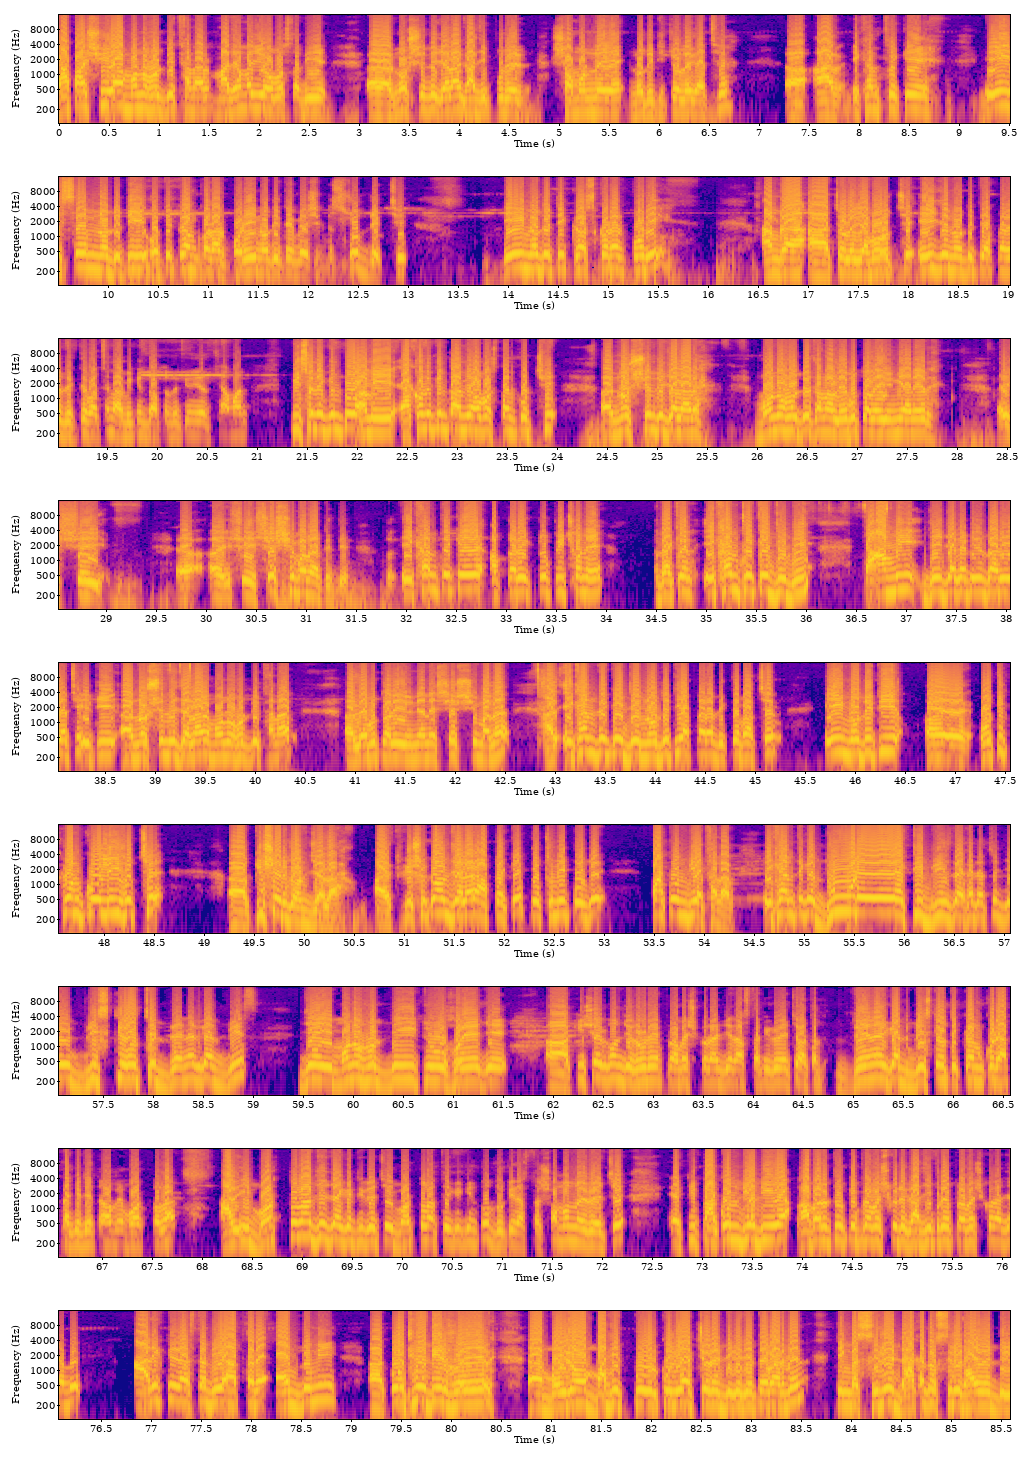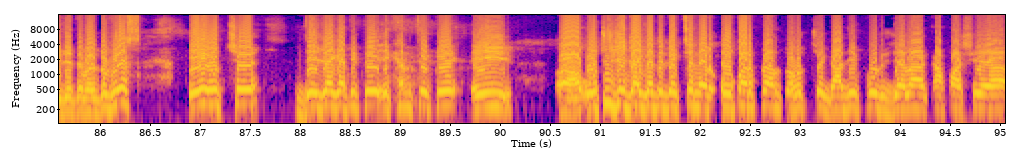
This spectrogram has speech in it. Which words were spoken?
কাপাসিয়া মনোহরদী থানার মাঝামাঝি অবস্থা দিয়ে নরসিংদী জেলা গাজীপুরের সমন্বয়ে নদীটি চলে গেছে। আর এখান থেকে এই সেম নদীটি অতিক্রম করার পরেই নদীতে বেশ স্রোত দেখছি। এই নদীটি ক্রস করার পরেই আমরা চলে যাব হচ্ছে এই যে নদীটি আপনারা দেখতে পাচ্ছেন, আমি কিন্তু আপনাদেরকে নিয়ে যাচ্ছি। আমার পিছনে কিন্তু আমি, এখনও কিন্তু আমি অবস্থান করছি নরসিংদী জেলার মনোহরদী থানা লেবুতলা ইউনিয়নের সেই সেই শেষ সীমানাটিতে। তো এখান থেকে আপনারা একটু পিছনে দেখেন, এখান থেকে যদি আমি যে জায়গাটিতে দাঁড়িয়ে আছি, এটি নরসিংদী জেলার মনোহরদী থানার লেবুতলা ইউনিয়নের শেষ সীমানা। আর এখান থেকে যে নদীটি আপনারা দেখতে পাচ্ছেন, এই নদীটি অতিক্রম করলেই হচ্ছে কিশোরগঞ্জ জেলা। আর কিশোরগঞ্জ জেলার আপনাকে প্রথমেই পড়বে পাকন্দিয়া থানার। এখান থেকে দূরে একটি ব্রিজ দেখা যাচ্ছে যে ব্রিজটি হচ্ছে ড্রেনের ঘাট ব্রিজ যে মনোহরদি টু হয়ে যে কিশোরগঞ্জ রোডে প্রবেশ করার যে রাস্তাটি রয়েছে, অর্থাৎ ড্রেনের ঘাট ব্রিজটি অতিক্রম করে আপনাকে যেতে হবে বটতলা। আর এই বটতলা যে জায়গাটি রয়েছে, এই বটতলা থেকে কিন্তু দুটি রাস্তার সমন্বয় রয়েছে। একটি পাকন দিয়ে দিয়ে আবারও টুকে প্রবেশ করে গাজীপুরে প্রবেশ করা যাবে। আরেকটি রাস্তা দিয়ে আপনারা একদমই কঠিয়াদির হয়ে ভৈরব, বাজিতপুর কুলিয়ারচরের দিকে যেতে পারবেন, কিংবা সিলেট, ঢাকা টু সিলেট হাইওয়ের দিকে যেতে পারবেন। তো বেশ এই হচ্ছে যে জায়গাটিতে এখান থেকে এই উঁচু যে জায়গাটি দেখছেন, এর ওপার প্রান্ত হচ্ছে গাজীপুর জেলা কাপাসিয়া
